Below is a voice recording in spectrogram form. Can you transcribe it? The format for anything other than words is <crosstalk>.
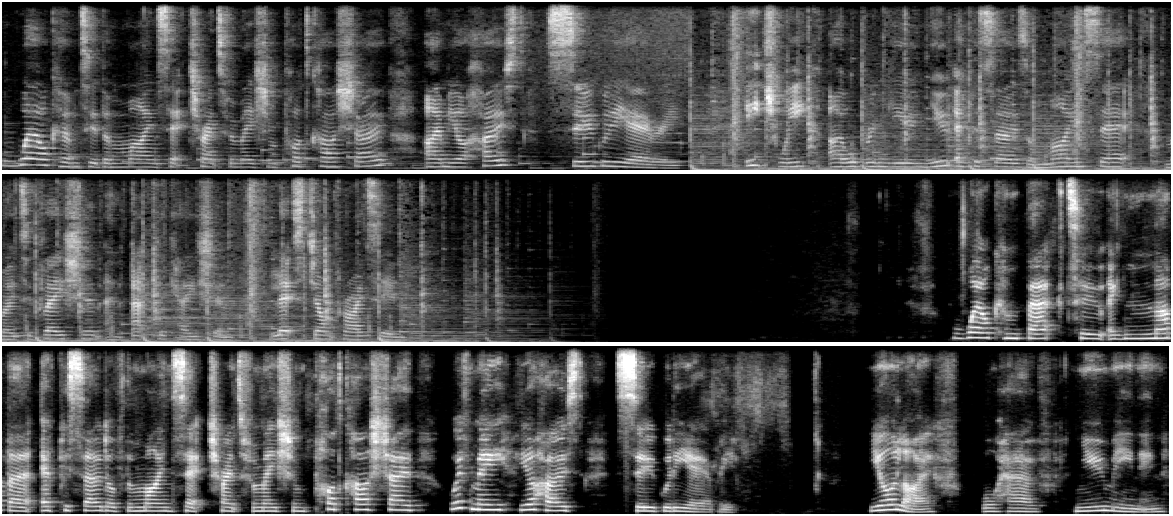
Welcome to the Mindset Transformation Podcast Show. I'm your host, Sue Guglieri. Each week, I will bring you new episodes on mindset, motivation, and application. Let's jump right in. Welcome back to another episode of the Mindset Transformation Podcast Show with me, your host, Sue Gudieri. Your life will have new meaning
